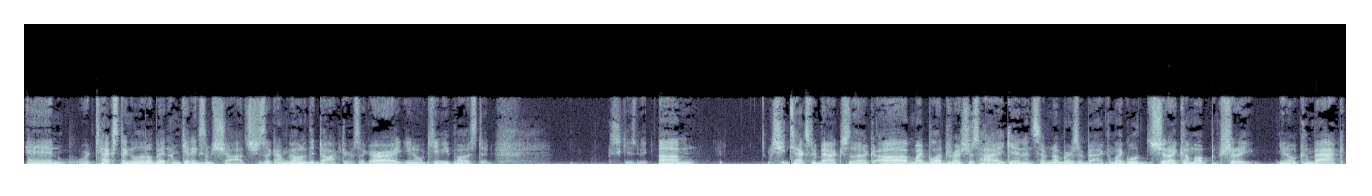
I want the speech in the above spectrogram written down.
And we're texting a little bit. I'm getting some shots. She's like, I'm going to the doctor. It's like, all right, you know, keep me posted. Excuse me. Um, she texts me back. She's like, "Oh, my blood pressure's high again, and some numbers are back." I'm like, "Well, should I come up? Should I, you know, come back?"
